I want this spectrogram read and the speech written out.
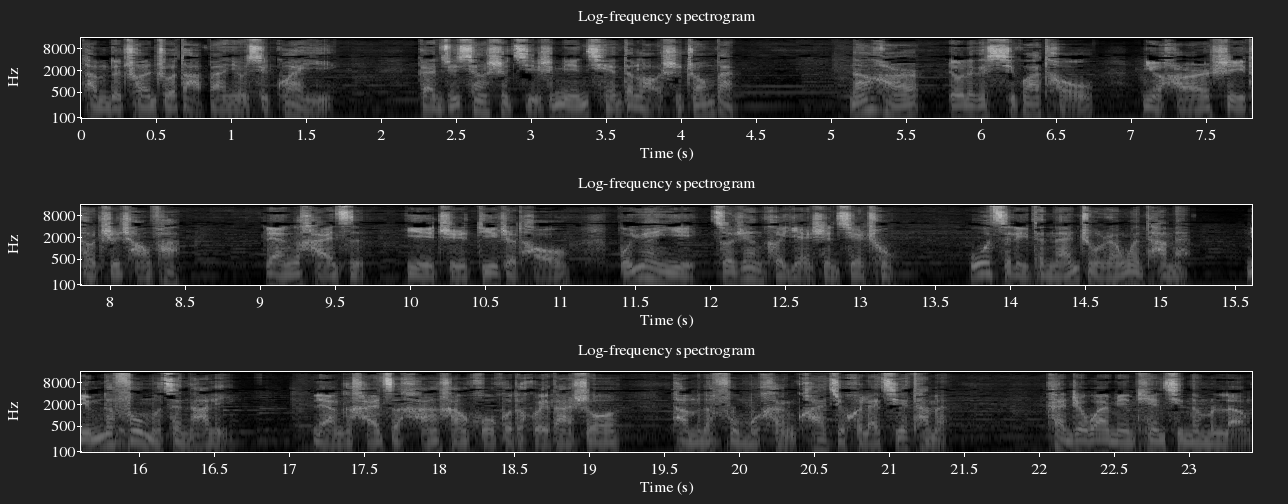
他们的穿着打扮有些怪异，感觉像是几十年前的老式装扮。男孩留了个西瓜头，女孩是一头直长发，两个孩子。一直低着头，不愿意做任何眼神接触。屋子里的男主人问他们：“你们的父母在哪里？”两个孩子含含糊糊的回答说：“他们的父母很快就会来接他们。”看着外面天气那么冷，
